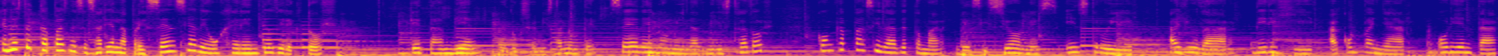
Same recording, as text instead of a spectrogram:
En esta etapa es necesaria la presencia de un gerente o director, que también, reduccionistamente, se denomina administrador, con capacidad de tomar decisiones, instruir, ayudar, dirigir, acompañar, orientar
